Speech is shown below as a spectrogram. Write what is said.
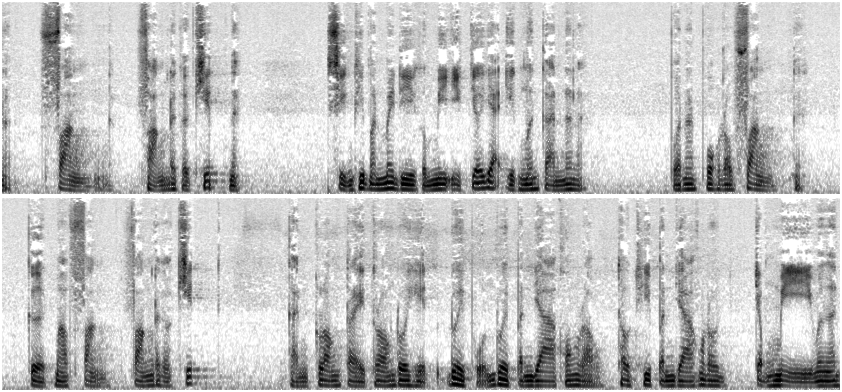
นะ่ะฟังฟังแล้วก็คิดนะสิ่งที่มันไม่ดีก็มีอีกเยอะแยะอีกเหมือนกันนั่นแหละเพราะนั้นพวกเราฟังเกิดมาฟังฟังแล้วก็คิด การกลองไตรตรองโดยเหตุด้วยผลด้วยปัญญาของเรา เท่าที่ปัญญาของเราจะมีเหมือนกัน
